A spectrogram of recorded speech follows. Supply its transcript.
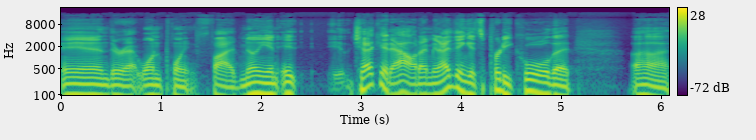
and they're at 1.5 million. It, it, check it out. I mean, I think it's pretty cool that uh,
